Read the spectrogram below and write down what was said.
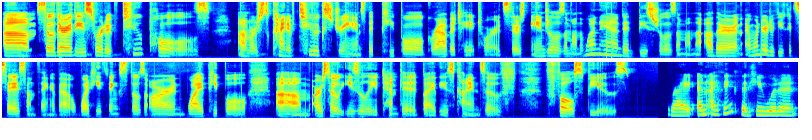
Um, so there are these sort of two poles, um, or kind of two extremes that people gravitate towards. There's angelism on the one hand and bestialism on the other. And I wondered if you could say something about what he thinks those are and why people um, are so easily tempted by these kinds of false views. Right. And I think that he wouldn't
